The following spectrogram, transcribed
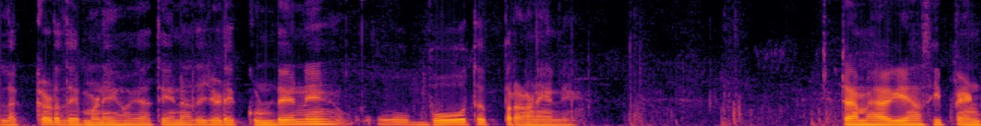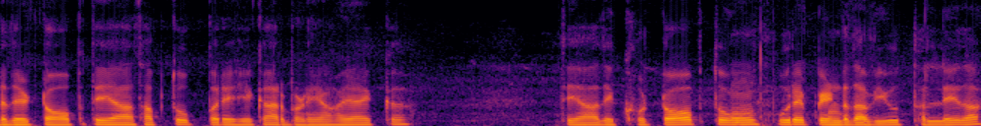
ਲੱਕੜ ਦੇ ਬਣੇ ਹੋਏ ਆ ਤੇ ਇਹਨਾਂ ਦੇ ਜਿਹੜੇ ਕੁੰਡੇ ਨੇ, ਉਹ ਬਹੁਤ ਪੁਰਾਣੇ ਨੇ। ਟਾਈਮ ਹੈਗੇ ਆ ਅਸੀਂ ਪਿੰਡ ਦੇ ਟੌਪ ਤੇ ਆ, ਸਭ ਤੋਂ ਉੱਪਰ ਇਹ ਘਰ ਬਣਿਆ ਹੋਇਆ ਇੱਕ। ਤੇ ਆ ਦੇਖੋ ਟੌਪ ਤੋਂ ਪੂਰੇ ਪਿੰਡ ਦਾ ਵਿਊ ਥੱਲੇ ਦਾ।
